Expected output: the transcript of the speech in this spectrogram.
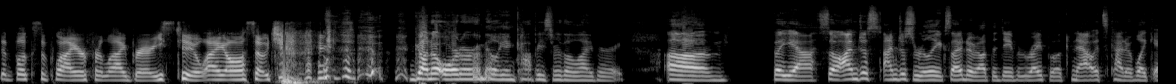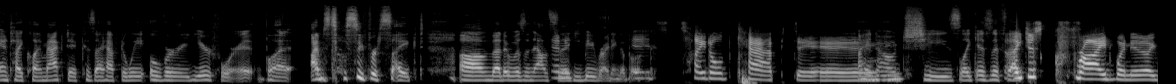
the book supplier for libraries too. I also checked. Gonna order a million copies for the library. Um, but yeah, so I'm just I'm just really excited about the David Wright book. Now it's kind of like anticlimactic because I have to wait over a year for it, but I'm still super psyched um, that it was announced and that he'd be writing a book. It's titled Captain. I know, jeez, like as if that I just cried when I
